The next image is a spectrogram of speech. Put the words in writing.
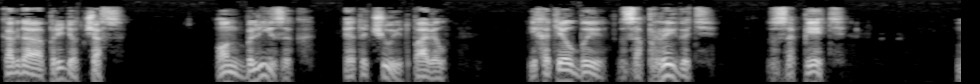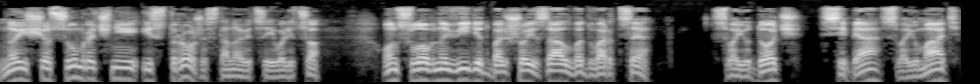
когда придет час. Он близок, это чует Павел и хотел бы запрыгать, запеть. Но еще сумрачнее и строже становится его лицо. Он словно видит большой зал во дворце, свою дочь, себя, свою мать,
